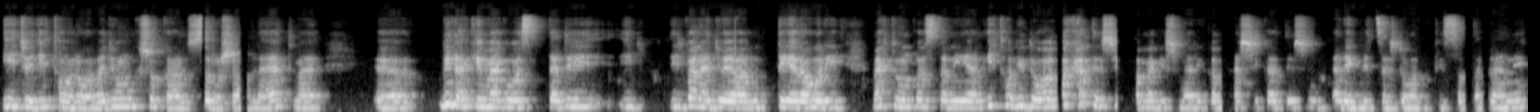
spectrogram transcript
így, hogy itthonról vagyunk, sokkal szorosabb lehet, mert mindenki megoszt, tehát így, így, így van egy olyan tér, ahol így meg tudunk osztani ilyen itthoni dolgokat, és jobban megismerik a másikat, és elég vicces dolgok is szoktak lenni.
